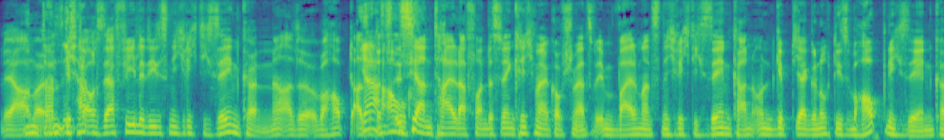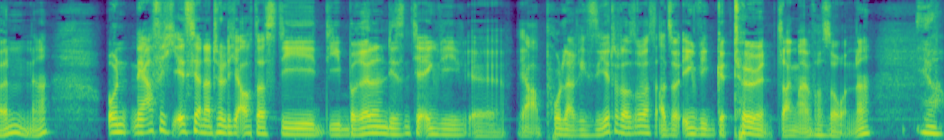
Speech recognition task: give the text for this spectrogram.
Ja, Und aber dann, es gibt ich ja auch sehr viele, die es nicht richtig sehen können, ne? Also überhaupt, also Ja, das auch. ist ja ein Teil davon, deswegen kriegt man ja Kopfschmerzen, eben weil man es nicht richtig sehen kann und gibt ja genug, die es überhaupt nicht sehen können, ne? Und nervig ist ja natürlich auch, dass die, die Brillen, die sind ja irgendwie, äh, ja, polarisiert oder sowas, also irgendwie getönt, sagen wir einfach so, ne? Ja.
